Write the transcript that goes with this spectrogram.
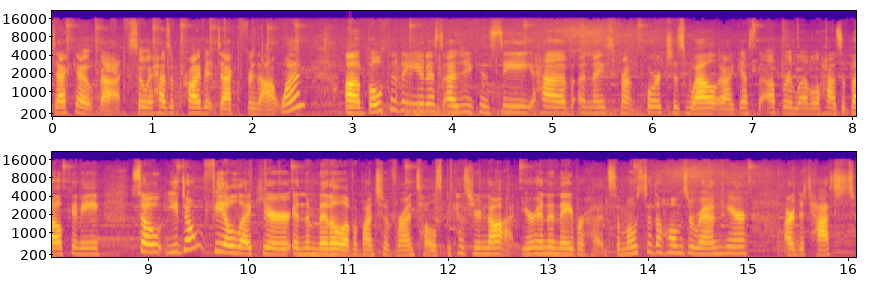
deck out back. So it has a private deck for that one. Uh, both of the units, as you can see, have a nice front porch as well, or I guess the upper level has a balcony. So you don't feel like you're in the middle of a bunch of rentals because you're not, you're in a neighborhood. So most of the homes around here are detached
